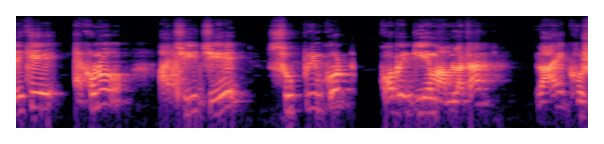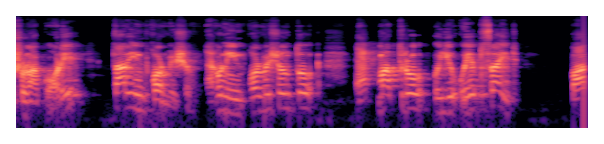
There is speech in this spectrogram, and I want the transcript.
রেখে এখনও আছি যে সুপ্রিম কোর্ট কবে ডিএ মামলাটার রায় ঘোষণা করে তার ইনফরমেশন এখন ইনফরমেশন তো একমাত্র ওই যে ওয়েবসাইট বা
